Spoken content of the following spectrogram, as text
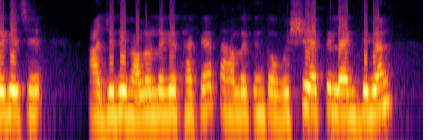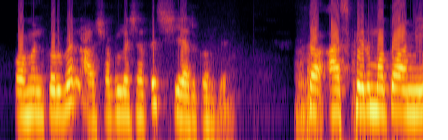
লেগেছে। আর যদি ভালো লেগে থাকে তাহলে কিন্তু অবশ্যই একটি লাইক দিবেন, কমেন্ট করবেন আর সকলের সাথে শেয়ার করবেন। তো আজকের মতো আমি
